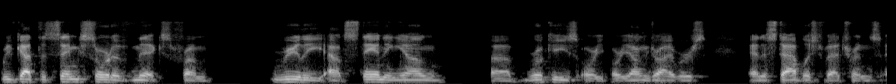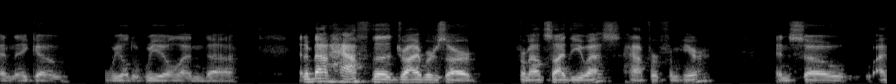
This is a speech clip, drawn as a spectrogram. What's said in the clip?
we've got the same sort of mix from really outstanding young uh, rookies or or young drivers and established veterans, and they go wheel to wheel. And uh, and about half the drivers are from outside the U.S., half are from here. And so I,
